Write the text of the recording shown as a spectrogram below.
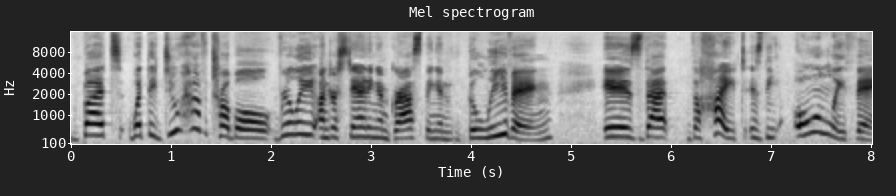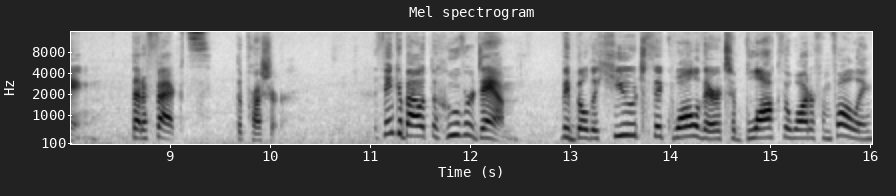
But what they do have trouble really understanding and grasping and believing is that the height is the only thing that affects the pressure. Think about the Hoover Dam. They build a huge thick wall there to block the water from falling.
